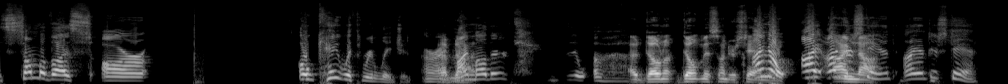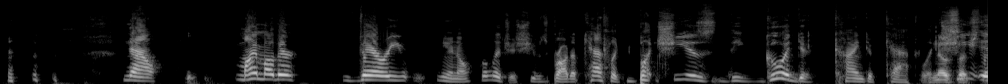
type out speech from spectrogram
Some of us are okay with religion. All right, my mother. Uh, Uh, don't don't misunderstand. I know. I I'm understand. I understand. now, my mother, very, you know, religious. She was brought up Catholic, but she is the good kind of Catholic. No she such thing.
